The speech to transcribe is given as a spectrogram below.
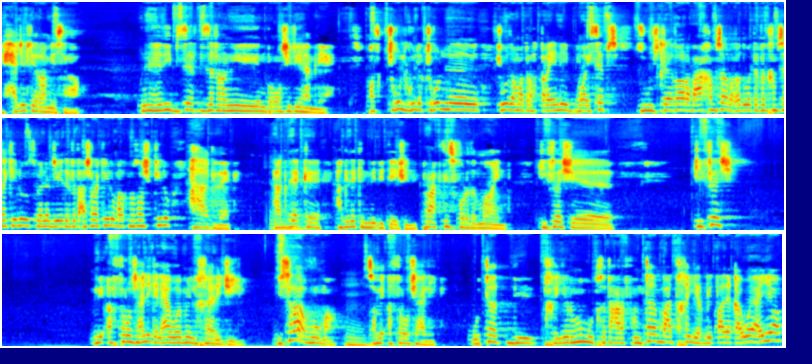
الحاجات اللي راهم يصراو وأنا هذه بزاف بزاف راني مبرونشي فيها مليح. parce que شغل نقول لك شغل شغل زعما تروح تريني biceps زوج ثلاثة اربعه خمسة الغدوة ترفد خمسة كيلو السمانة الجاية ترفد 10 كيلو بعد 15 كيلو. هكذاك. هكذاك هكذاك ال meditation. practice for the mind كيفاش كيفاش ما يأثروش عليك العوامل الخارجية. يصراو هما. بصح ما يأثروش عليك. وانت تدي- تخيرهم وتعرف وانت من بعد تخير بطريقة واعية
